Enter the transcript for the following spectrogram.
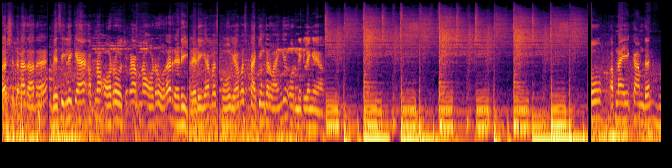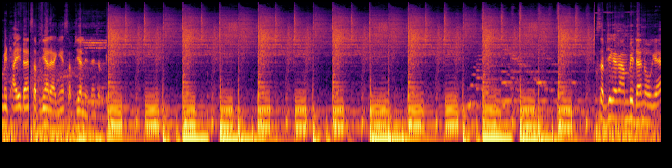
रश इतना ज़्यादा है। बेसिकली क्या है, अपना ऑर्डर हो चुका है, अपना ऑर्डर हो रहा है रेडी रेडी क्या बस हो गया, बस पैकिंग करवाएँगे और निकलेंगे यहाँ तो अपना एक काम डन मिठाई डन सब्ज़ियाँ रह गई हैं, सब्ज़ियाँ लेते हैं चल। सब्ज़ी का काम भी डन हो गया है।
